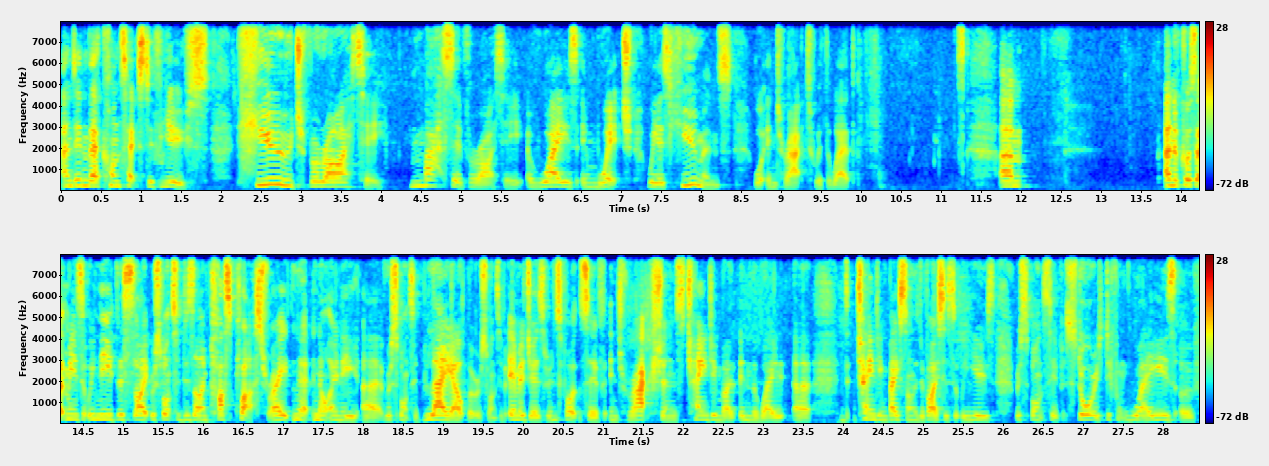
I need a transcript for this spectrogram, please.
and in their context of use. Huge variety massive variety of ways in which we as humans will interact with the web. Um, and of course, that means that we need this like responsive design plus plus, right? N not only uh, responsive layout, but responsive images, responsive interactions, changing by in the way, uh, changing based on the devices that we use, responsive storage, different ways of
